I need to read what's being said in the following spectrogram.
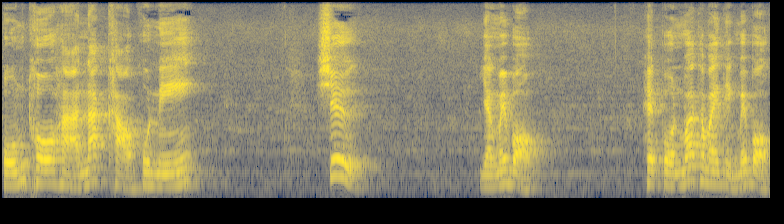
ผมโทรหานักข่าวคนนี้ ชื่อ ยังไม่บอก เหตุผลว่าทำไมถึงไม่บอก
